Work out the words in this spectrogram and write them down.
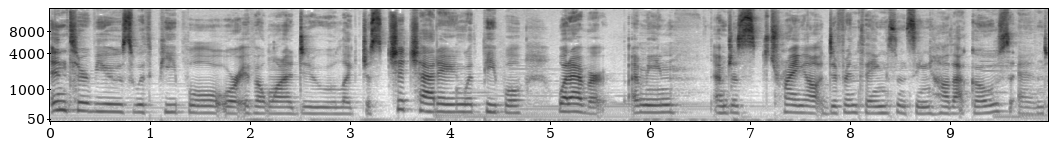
interviews with people, or if I want to do like just chit chatting with people, whatever. I mean, I'm just trying out different things and seeing how that goes. And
